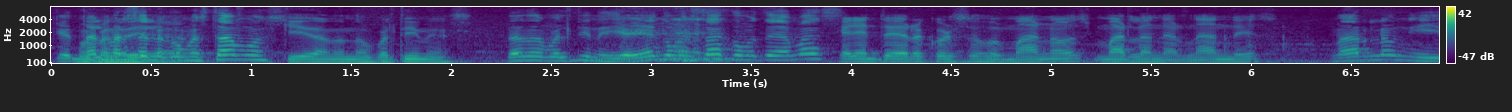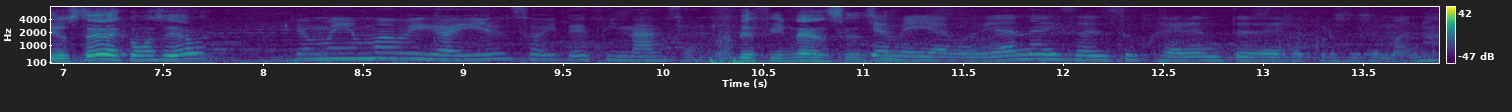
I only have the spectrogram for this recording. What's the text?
¿Qué tal Marcelo? ¿Cómo estamos? Aquí dándonos vueltines. Dando vueltines. ¿Y allá cómo estás? ¿Cómo te llamas? Gerente de Recursos Humanos, Marlon Hernández. Marlon. ¿Y ustedes cómo se llaman? Yo me llamo Abigail, soy de finanzas. De finanzas. Yo me llamo Diana y soy subgerente de recursos humanos.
